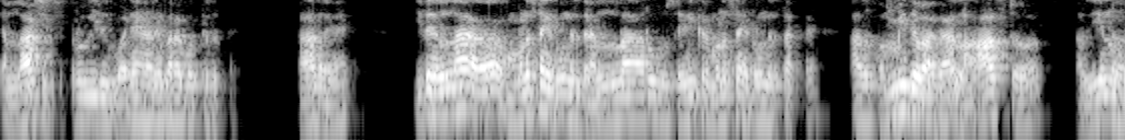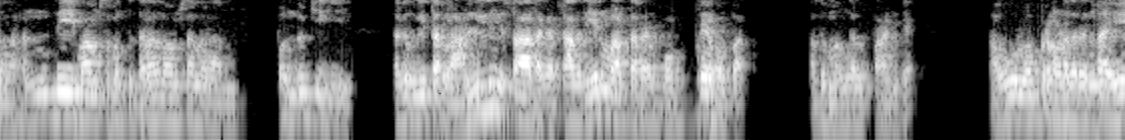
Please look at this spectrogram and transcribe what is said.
ಎಲ್ಲ ಶಿಕ್ಷಕರು ಇದು ಮನೆ ಹಾನಿ ಬರ ಗೊತ್ತಿರುತ್ತೆ. ಆದರೆ ಇದನ್ನೆಲ್ಲ ಮನಸ್ಸಿನಾಗ ಇಟ್ಕೊಂಡಿರ್ತಾರೆ, ಎಲ್ಲರೂ ಸೈನಿಕರ ಮನಸ್ಸಿನಾಗ ಇಟ್ಕೊಂಡಿರ್ತಾರೆ. ಅದು ಕಮ್ಮಿದವಾಗ ಲಾಸ್ಟ್ ಅದೇನು ಹಂದಿ ಮಾಂಸ ಮತ್ತು ದನದ ಮಾಂಸನ ಬಂದೂಕಿಗೆ ತೆಗೆದು ಒಯ್ತಾರಲ್ಲ, ಅಲ್ಲಿ ಸ್ಟಾರ್ಟ್ ಆಗುತ್ತೆ. ಆದ್ರೆ ಏನು ಮಾಡ್ತಾರೆ ಒಬ್ಬನೇ ಒಬ್ಬ ಅದು ಮಂಗಲ್ ಪಾಂಡೆ ಅವ್ರು ಒಬ್ರು ಹೊಡೋದ್ರಿಂದ ಏ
